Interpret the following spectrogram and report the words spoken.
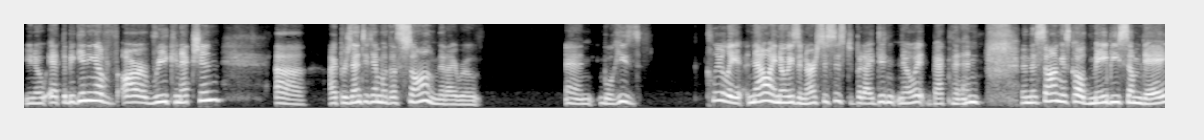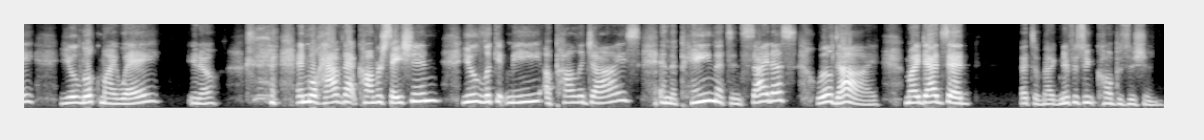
You know, at the beginning of our reconnection, uh, I presented him with a song that I wrote, and well, he's clearly now I know he's a narcissist, but I didn't know it back then. And the song is called Maybe Someday You'll Look My Way, you know, and we'll have that conversation. You'll look at me, apologize, and the pain that's inside us will die. My dad said, That's a magnificent composition.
